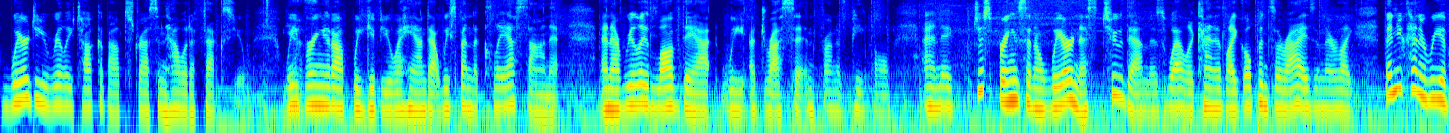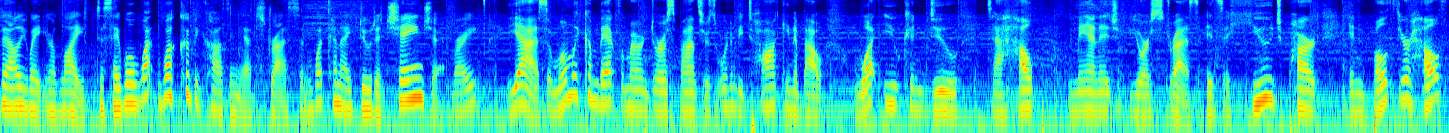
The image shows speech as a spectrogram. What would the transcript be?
where do you really talk about stress and how it affects you? We Yes. bring it up, we give you a handout, we spend a class on it. And I really love that we address it in front of people. And it just brings an awareness to them as well. It kind of like opens their eyes and they're like, then you kind of reevaluate your life to say, well, what, what could be causing that stress and what can I do to change it, right? Yes, and when we come back from our endorsed sponsors, we're going to be talking about what you can do to help manage your stress. It's a huge part in both your health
